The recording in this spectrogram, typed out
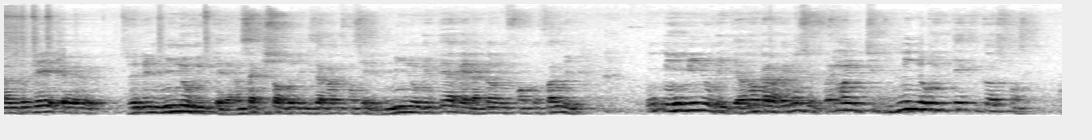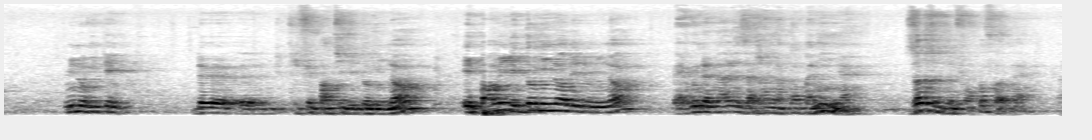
euh, les minoritaires, hein, ça qui sort de l'hexagone français, les minoritaires, et là-dedans les francophones, les minoritaires. Donc à la Réunion, c'est vraiment une petite minorité d'Écosse français. Minorité euh, qui fait partie des dominants. Et parmi les dominants des dominants, ben, vous avez les agents de la compagnie. Hein. C'est des francophones. Hein.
